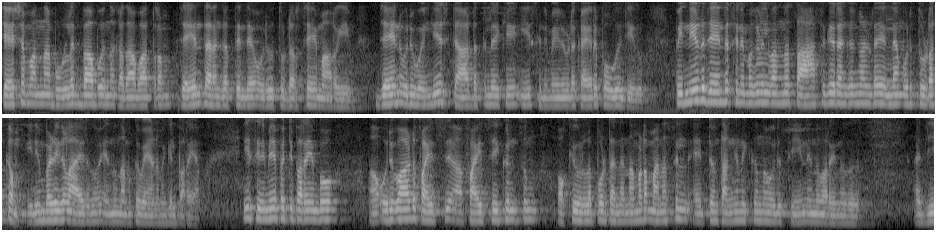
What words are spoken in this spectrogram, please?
ശേഷം വന്ന ബുള്ളറ്റ് ബാബു എന്ന കഥാപാത്രം ജയൻ തരംഗത്തിന്റെ ഒരു തുടർച്ചയായി മാറുകയും ജയൻ ഒരു വലിയ സ്റ്റാർഡത്തിലേക്ക് ഈ സിനിമയിലൂടെ കയറിപ്പോവുകയും ചെയ്തു. പിന്നീട് ജയന്റെ സിനിമകളിൽ വന്ന സാഹസിക രംഗങ്ങളുടെ എല്ലാം ഒരു തുടക്കം ഇരുമ്പഴികളായിരുന്നു എന്ന് നമുക്ക് വേണമെങ്കിൽ പറയാം. ഈ സിനിമയെ പറ്റി പറയുമ്പോൾ ഒരുപാട് ഫൈറ്റ് ഫൈറ്റ് സീക്വൻസും ഒക്കെ ഉള്ളപ്പോൾ തന്നെ നമ്മുടെ മനസ്സിൽ ഏറ്റവും തങ്ങി നിൽക്കുന്ന ഒരു സീൻ എന്ന് പറയുന്നത് ജി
